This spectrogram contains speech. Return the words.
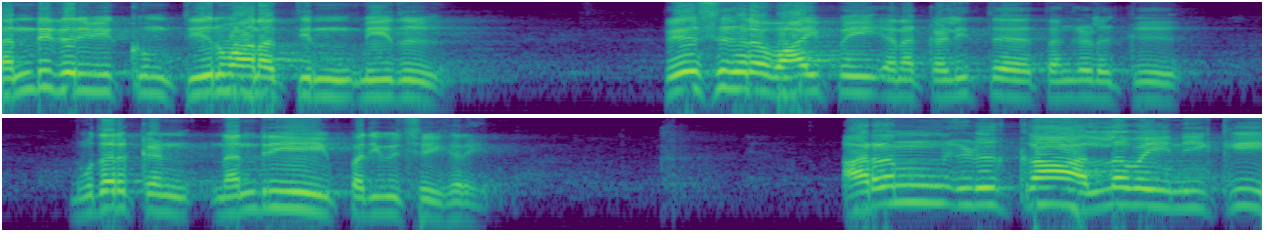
நன்றி தெரிவிக்கும் தீர்மானத்தின் மீது பேசுகிற வாய்ப்பை எனக்கு அளித்த தங்களுக்கு முதற்கண் நன்றியை பதிவு செய்கிறேன். அரண் இழுக்கா அல்லவை நீக்கி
